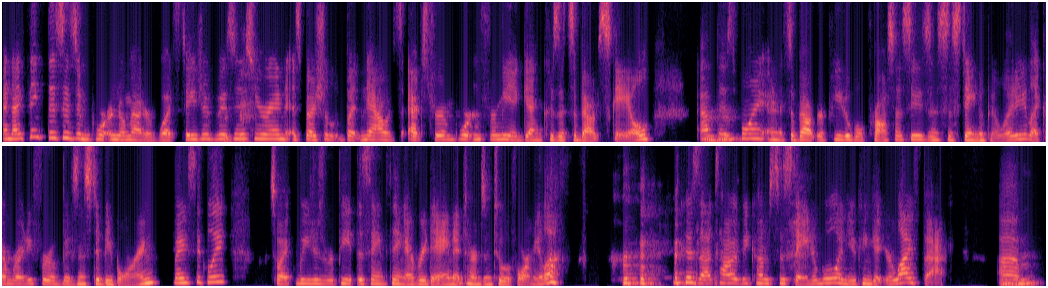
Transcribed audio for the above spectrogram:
and I think this is important no matter what stage of business you're in, especially but now it's extra important for me again because it's about scale at mm-hmm. this point and it's about repeatable processes and sustainability. Like I'm ready for a business to be boring basically. So like we just repeat the same thing every day and it turns into a formula. because that's how it becomes sustainable and you can get your life back. Um, mm-hmm. Um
